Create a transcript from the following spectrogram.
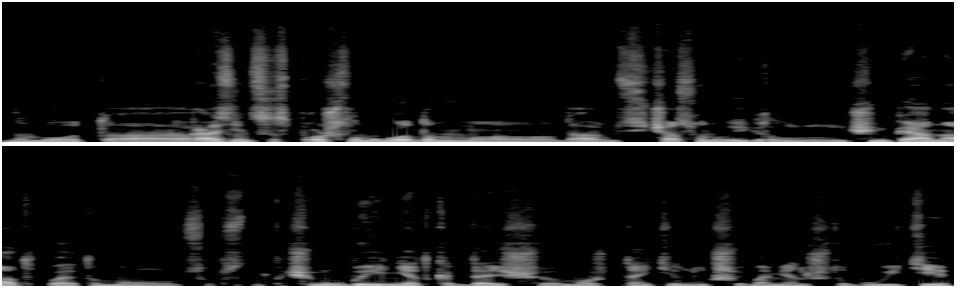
Вот. А разница с прошлым годом, э, да, сейчас он выиграл чемпионат, поэтому, собственно, почему бы и нет, когда еще может найти лучший момент, чтобы уйти,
